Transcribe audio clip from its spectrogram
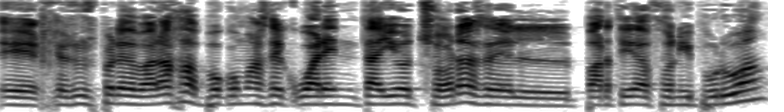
Eh, Jesús Pérez Baraja, poco más de 48 horas del partido a Zonipurúa.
